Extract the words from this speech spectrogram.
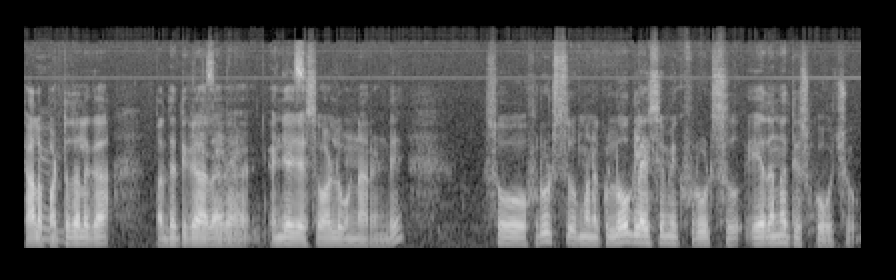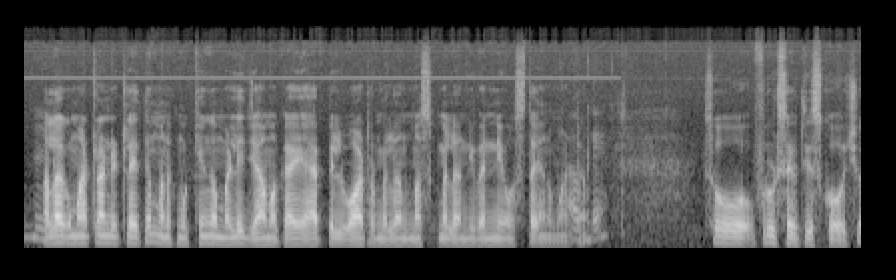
చాలా పట్టుదలగా పద్ధతిగా అలాగా ఎంజాయ్ చేసే వాళ్ళు ఉన్నారండి. సో ఫ్రూట్స్ మనకు లో గ్లైసెమిక్ ఫ్రూట్స్ ఏదన్నా తీసుకోవచ్చు. అలాగ మాట్లాడినట్లయితే మనకు ముఖ్యంగా మళ్ళీ జామకాయ యాపిల్ వాటర్ మెలన్ మస్క్ మెలన్ ఇవన్నీ వస్తాయి అన్నమాట సో ఫ్రూట్స్ అవి తీసుకోవచ్చు.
